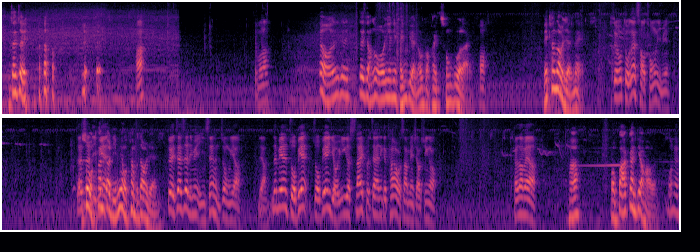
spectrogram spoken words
在这里。啊？怎么了？没有，我那个在讲说，我以为你很远了，我赶快冲过来。哦，没看到人呢、对，我躲在草丛里面，在这里我看到，里面我看不到人。对，在这里面隐身很重要。对啊，那边左边左边有一个 sniper 在那个 tower 上面，小心哦。看到没有啊，我把他干掉好了。？OK。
